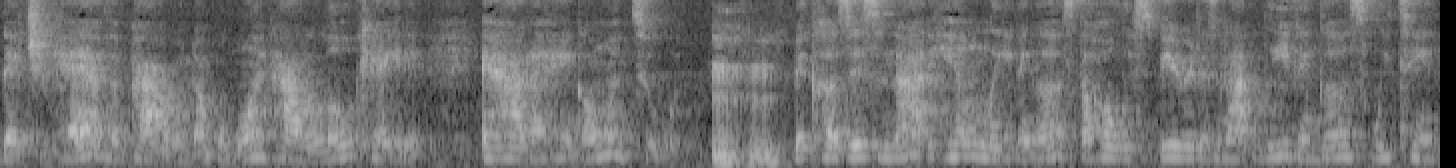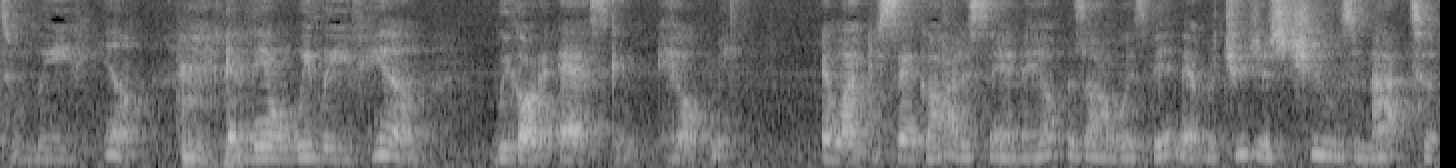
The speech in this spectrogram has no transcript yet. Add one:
that you have the power number one how to locate it and how to hang on to it mm-hmm. because it's not him leaving us the holy spirit is not leaving us we tend to leave him mm-hmm. and then when we leave him we go to ask him help me and like you said god is saying the help has always been there but you just choose not to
